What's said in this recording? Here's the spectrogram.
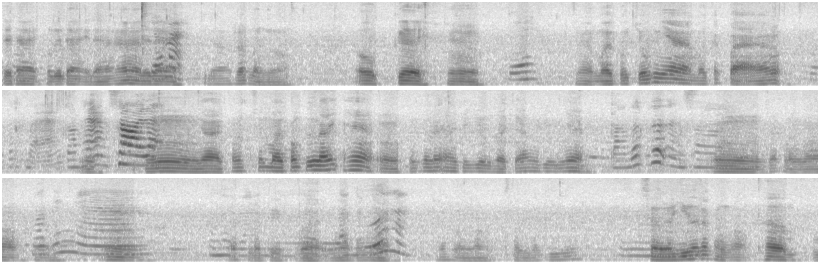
để đây con để đây đó để đây đó, rất là ngon. Ok ừ. Rồi, mời cô chú nha mời các bạn. Các bạn Con thấy ăn xôi ừ, rồi con xin mời con cứ lấy ha. Ừ, con cứ lấy ăn cho vui và cháu ăn vui nha. Con rất thích ăn xôi ừ, rất là ngon. Ừ, Ừ. Rất là tuyệt vời nha nhà ha. Rất là ngon. Sườn lá dứa. Ừ. sườn lá dứa rất là ngon. Thơm. Ừ.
